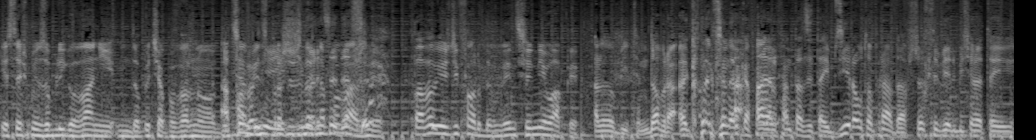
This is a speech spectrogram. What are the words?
jesteśmy zobligowani do bycia poważną audycją, więc proszę czytać na poważnie. Paweł jeździ Fordem, więc się nie łapie. Ale obitym. Dobra, e, kolekcjonerka Final Fantasy Type Zero to prawda. Wszyscy wielbiciele tej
